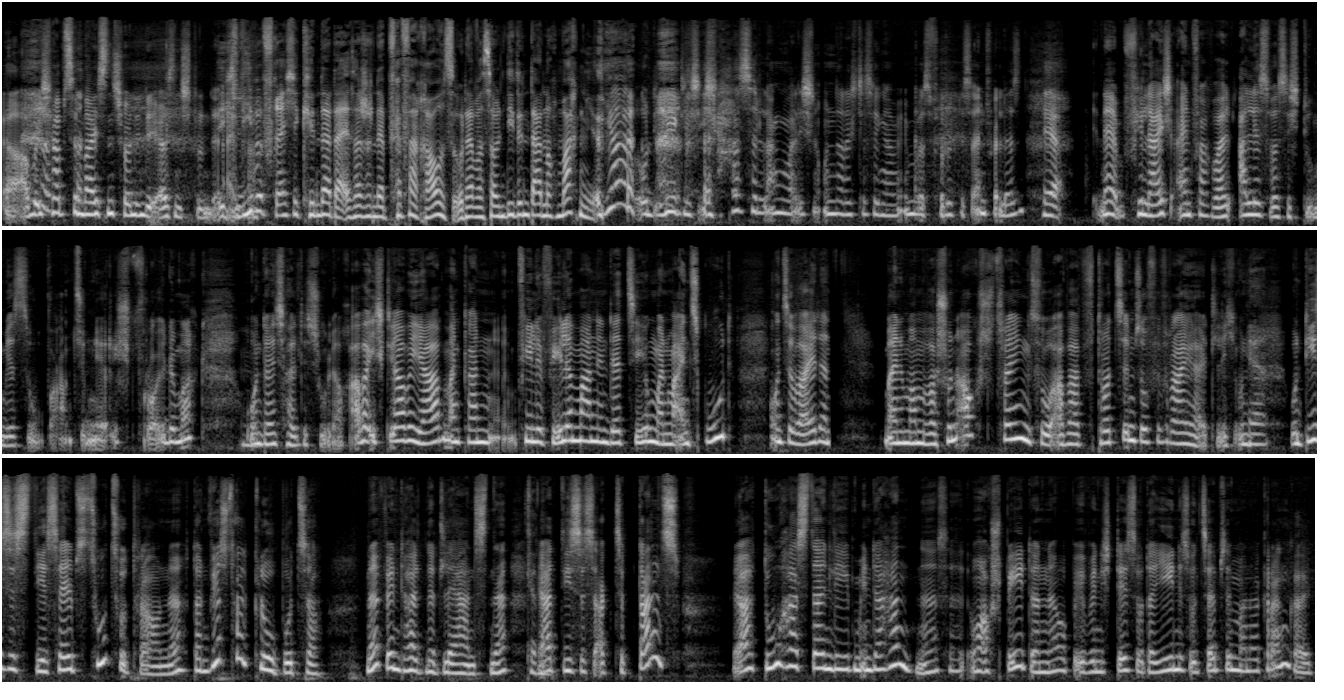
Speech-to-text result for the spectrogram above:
Ja, aber ich habe sie meistens schon in der ersten Stunde. ich einfach. liebe freche Kinder, da ist ja schon der Pfeffer raus, oder? Was sollen die denn da noch machen jetzt? Ja, und wirklich, ich hasse langweiligen Unterricht, deswegen haben wir immer was Verrücktes einfallen lassen. Ja. Ne, vielleicht einfach, weil alles, was ich tue, mir so wahnsinnig Freude macht. Und da ist halt die Schule auch. Aber ich glaube, ja, man kann viele Fehler machen in der Erziehung, man meint's gut und so weiter. Meine Mama war schon auch streng so, aber trotzdem so viel freiheitlich. Und, Ja. und dieses dir selbst zuzutrauen, ne, dann wirst halt Kloputzer, ne, wenn du halt nicht lernst. Ne? Genau. Ja, dieses Akzeptanz. Ja, du hast dein Leben in der Hand, ne? Auch später, ne? Ob, wenn ich das oder jenes und selbst in meiner Krankheit.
